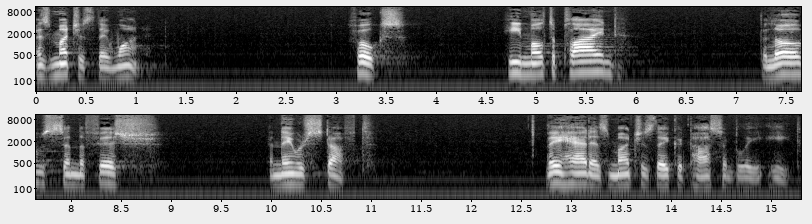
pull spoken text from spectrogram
As much as they wanted. Folks, he multiplied the loaves and the fish, and they were stuffed. They had as much as they could possibly eat.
